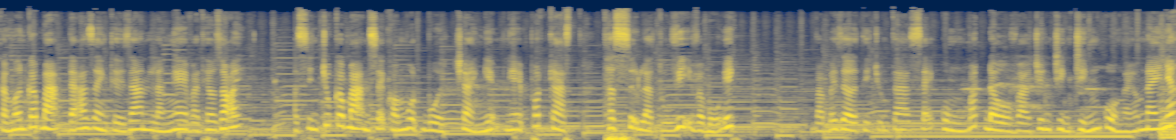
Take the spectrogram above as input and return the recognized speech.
Cảm ơn các bạn đã dành thời gian lắng nghe và theo dõi. Và xin chúc các bạn sẽ có một buổi trải nghiệm nghe podcast thật sự là thú vị và bổ ích. Và bây giờ thì chúng ta sẽ cùng bắt đầu vào chương trình chính của ngày hôm nay nhé.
